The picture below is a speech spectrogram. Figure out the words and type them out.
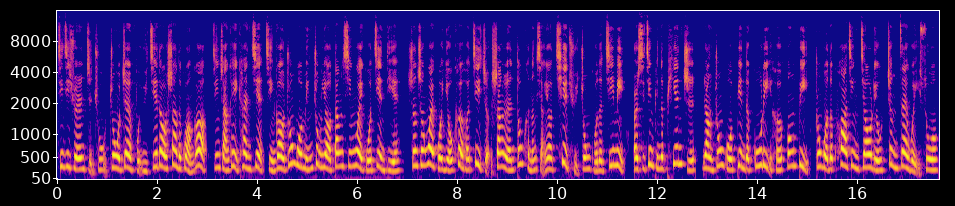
经济学人指出，中国政府与街道上的广告经常可以看见警告中国民众要当心外国间谍，声称外国游客和记者、商人都可能想要窃取中国的机密。而习近平的偏执让中国变得孤立和封闭，中国的跨境。交流正在萎缩。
